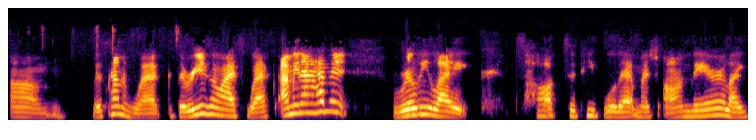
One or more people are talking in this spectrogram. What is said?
Um, it's kind of whack. The reason why it's whack, I mean, I haven't really like talked to people that much on there. Like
